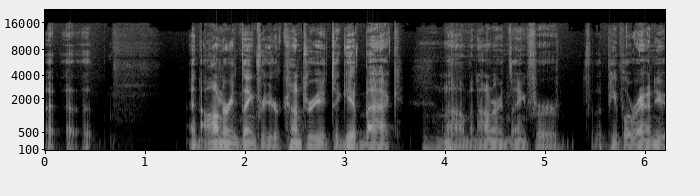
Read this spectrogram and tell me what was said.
a, a an honoring thing for your country to give back, Mm-hmm. um, an honoring thing for for the people around you.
